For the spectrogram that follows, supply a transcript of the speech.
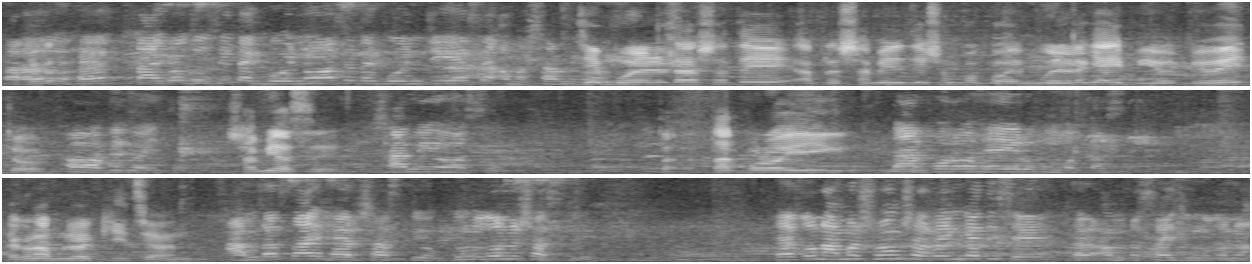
তারা হ্যাঁ তাইরও দোষী তাই বইনও আছে তাই বোনজি আছে আমার স্বামী যে মহিলাটার সাথে আপনার স্বামীর যে সম্পর্ক ওই মহিলাটা কি এই বিবাহিত? হ্যাঁ বিবাহিত। স্বামী আছে? স্বামীও আছে। তারপরও এই তারপরও হ্যাঁ এরকম করতেছে। এখন আপনারা কি চান? আমরা চাই হ্যার শাস্তি হোক দুজনের শাস্তি হোক। এখন আমার সংসার ভেঙে দিছে আমরা চাই দুজনের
